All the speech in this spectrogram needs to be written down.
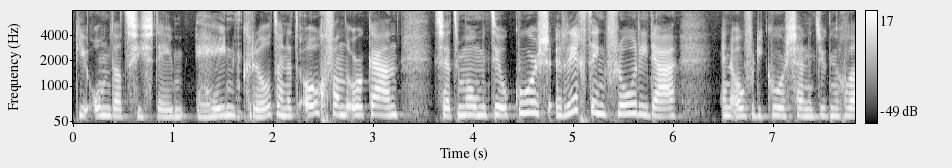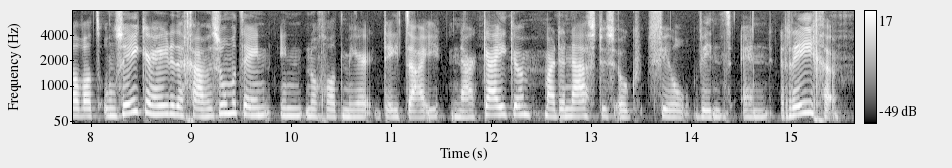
die om dat systeem heen krult. En het oog van de orkaan zet momenteel koers richting Florida. En over die koers zijn natuurlijk nog wel wat onzekerheden. Daar gaan we zometeen in nog wat meer detail naar kijken. Maar daarnaast dus ook veel wind en regen.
